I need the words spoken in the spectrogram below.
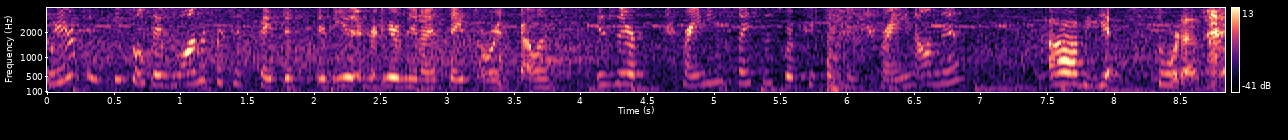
where can people, if they want to participate this in either here in the United States or in Scotland, is there training places where people can train on this? Um, yeah, sort of.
